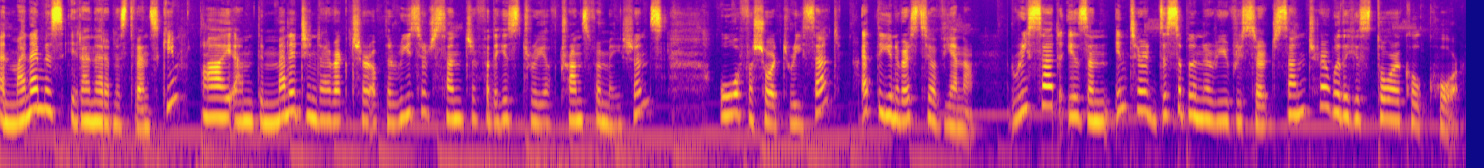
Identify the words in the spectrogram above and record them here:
And my name is Irena Remestvenski. I am the Managing Director of the Research Center for the History of Transformations, or for short RECET, at the University of Vienna. RECET is an interdisciplinary research center with a historical core.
